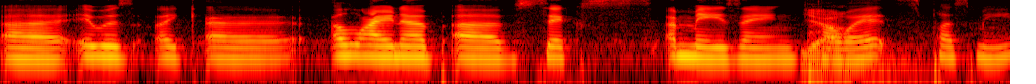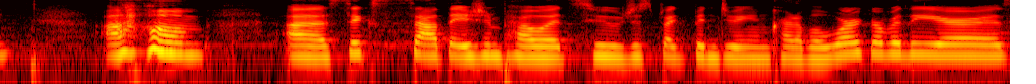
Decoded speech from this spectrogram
uh, it was like a, a lineup of six amazing Yeah. poets plus me. Um, uh, six South Asian poets who've just like been doing incredible work over the years.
